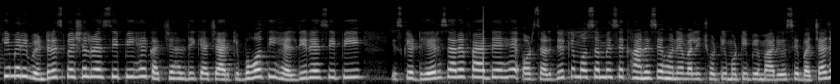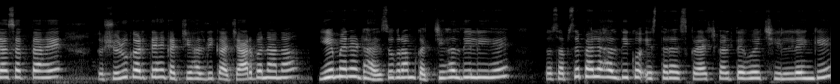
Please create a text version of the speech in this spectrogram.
की मेरी विंटर स्पेशल रेसिपी है कच्चे हल्दी के अचार की, बहुत ही हेल्दी रेसिपी इसके ढेर सारे फ़ायदे हैं और सर्दियों के मौसम में से खाने से होने वाली छोटी मोटी बीमारियों से बचा जा सकता है। तो शुरू करते हैं कच्ची हल्दी का अचार बनाना। ये मैंने 250 ग्राम कच्ची हल्दी ली है। तो सबसे पहले हल्दी को इस तरह स्क्रैच करते हुए छील लेंगे।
